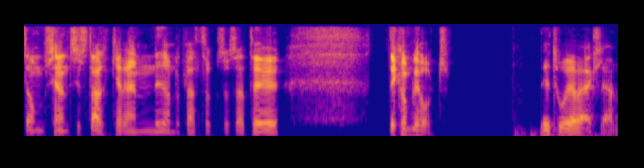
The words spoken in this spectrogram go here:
de känns ju starkare än nionde plats också, så att det, det kommer bli hårt. Det tror jag verkligen.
